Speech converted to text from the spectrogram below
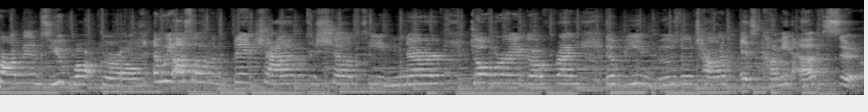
comments. You rock, girl. And we also have a big shout out to Chelsea Nerd. Don't worry, girlfriend. The Bean Boozle Challenge is coming up soon.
